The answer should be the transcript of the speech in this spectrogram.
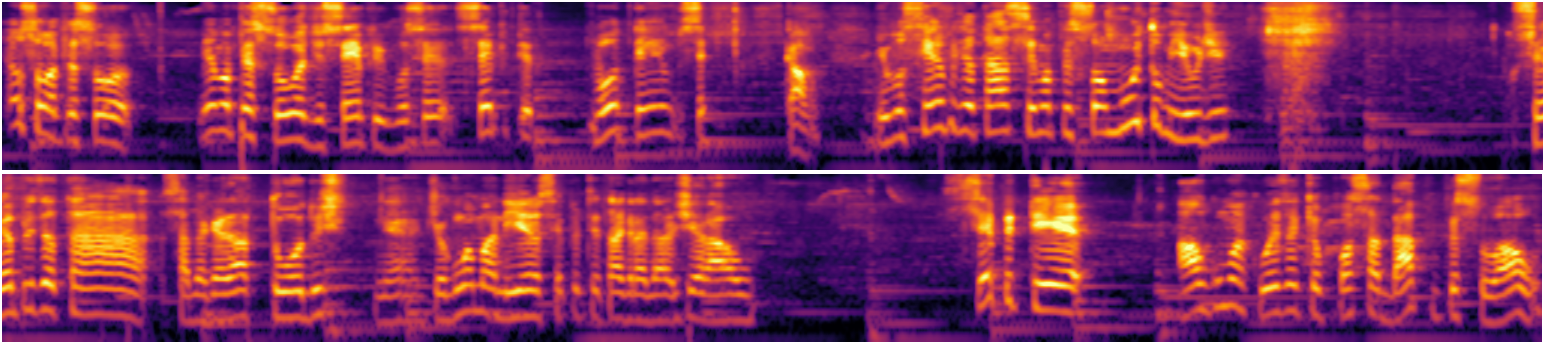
Eu sou uma pessoa, mesma pessoa de sempre. Você sempre ter, vou ter, se, calma. Eu vou sempre tentar ser uma pessoa muito humilde. Sempre tentar, sabe, agradar a todos, né? De alguma maneira, sempre tentar agradar geral. Sempre ter alguma coisa que eu possa dar pro pessoal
